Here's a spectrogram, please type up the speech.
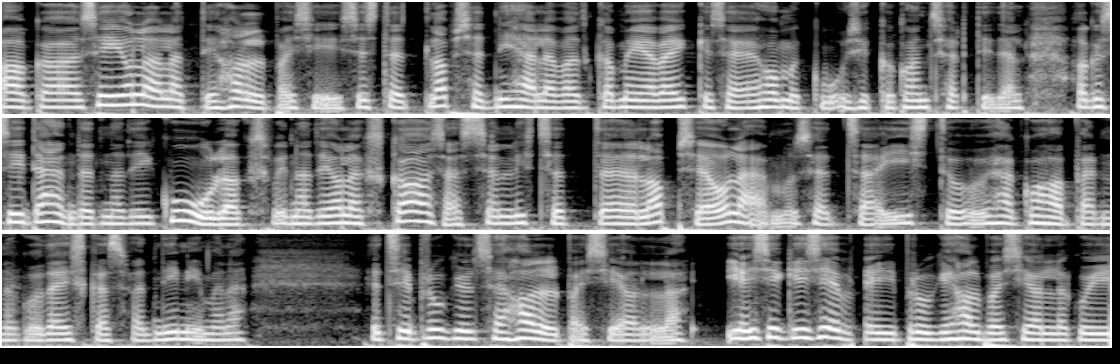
aga see ei ole alati halb asi, sest et lapsed nihelevad ka meie väikese hommikumuusika kontsertidel, aga see ei tähenda, et nad ei kuulaks või nad ei oleks kaasas, see on lihtsalt äh, lapse olemus, et sa ei istu ühe koha peal nagu täiskasvanud inimene et see ei pruugi üldse halb asi olla. ja isegi see ei pruugi halb asi olla, kui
